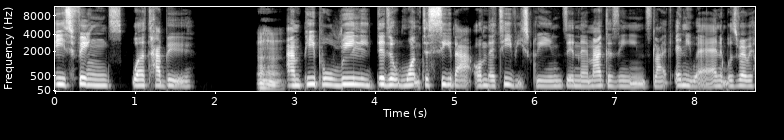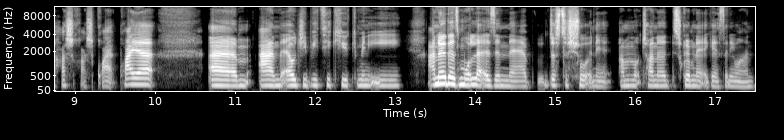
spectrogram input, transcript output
these things were taboo Mhm. and people really didn't want to see that on their TV screens, in their magazines, like anywhere. And it was very hush hush, quiet, quiet. Um, and the LGBTQ community. I know there's more letters in there, just to shorten it. I'm not trying to discriminate against anyone,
